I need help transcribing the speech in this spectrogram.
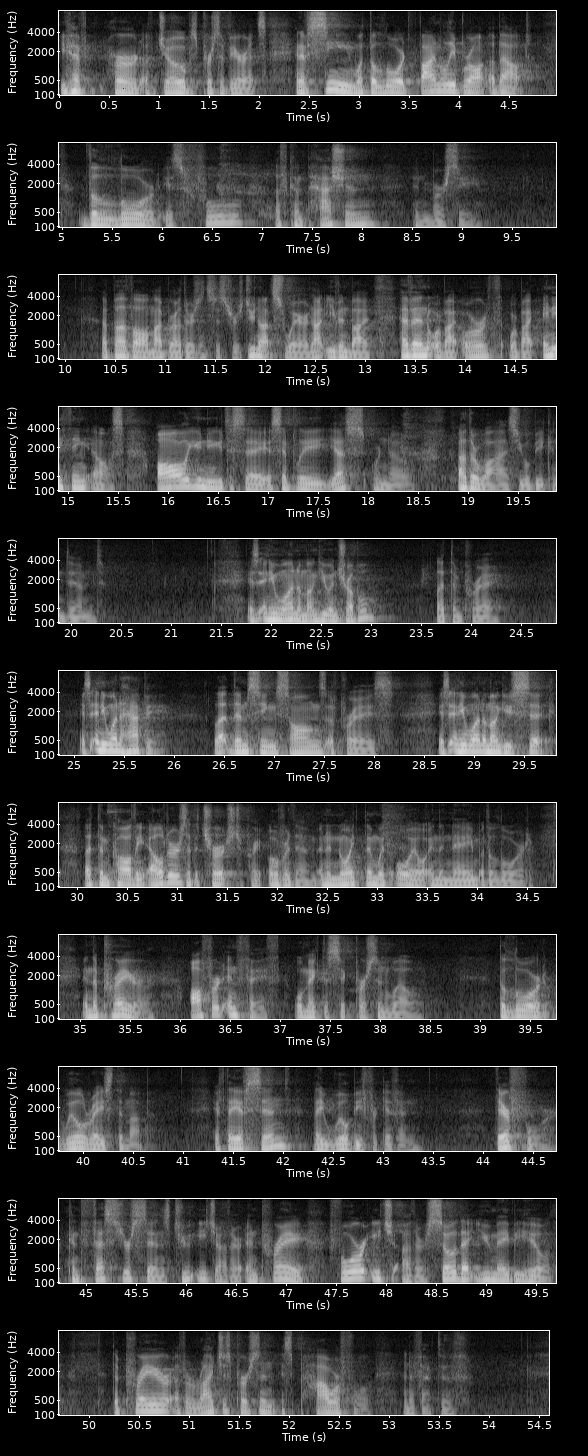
You have heard of Job's perseverance and have seen what the Lord finally brought about. The Lord is full of compassion and mercy. Above all, my brothers and sisters, do not swear, not even by heaven or by earth or by anything else. All you need to say is simply yes or no. Otherwise, you will be condemned. Is anyone among you in trouble? Let them pray. Is anyone happy? Let them sing songs of praise. Is anyone among you sick? Let them call the elders of the church to pray over them and anoint them with oil in the name of the Lord. And the prayer offered in faith will make the sick person well the Lord will raise them up. If they have sinned, they will be forgiven. Therefore, confess your sins to each other and pray for each other so that you may be healed. The prayer of a righteous person is powerful and effective.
